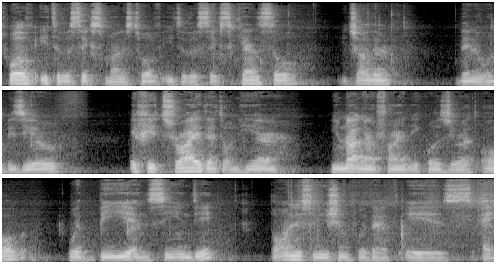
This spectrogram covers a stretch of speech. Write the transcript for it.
12 e to the 6 minus 12 e to the 6 cancel each other. Then it will be 0 if you try that on here you're not going to find equals 0 at all with b and c and d. The only solution for that is a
